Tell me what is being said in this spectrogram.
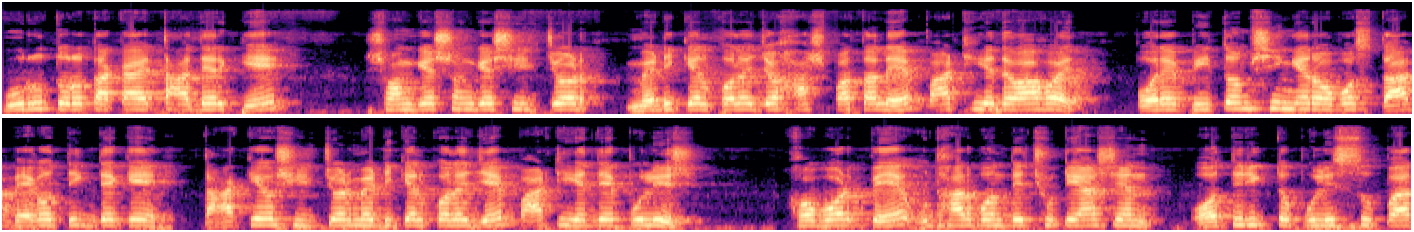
গুরুতর থাকায় তাদেরকে সঙ্গে সঙ্গে শিলচর মেডিকেল কলেজ ও হাসপাতালে পাঠিয়ে দেওয়া হয়। পরে প্রীতম সিংয়ের অবস্থা বেগতিক দেখে তাকেও শিলচর মেডিকেল কলেজে পাঠিয়ে দেয় পুলিশ। খবর পেয়ে উধারবন্দে ছুটে আসেন অতিরিক্ত police super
